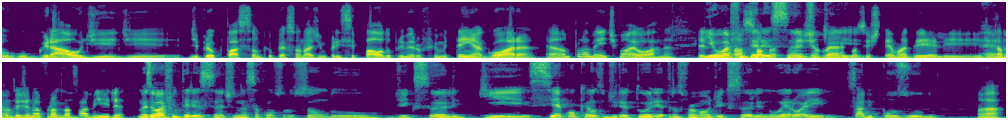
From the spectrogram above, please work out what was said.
O, o grau de, de, de preocupação que o personagem principal do primeiro filme tem agora é amplamente maior, né? Ele E eu não acho tá só interessante protegendo que- o ecossistema dele, ele É, tá não, protegendo a própria família. Mas eu acho interessante nessa construção do Jake Sully que se é qualquer outro diretor, ia transformar o Jake Sully no herói, sabe, posudo. Ah,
